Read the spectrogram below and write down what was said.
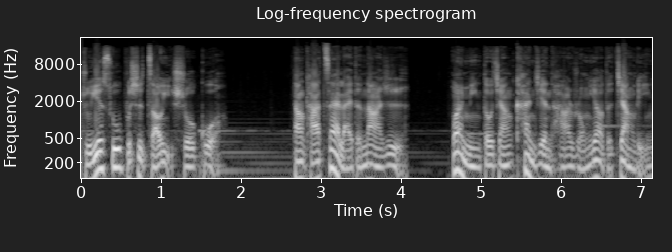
主耶稣不是早已说过，当他再来的那日，万民都将看见他荣耀的降临，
